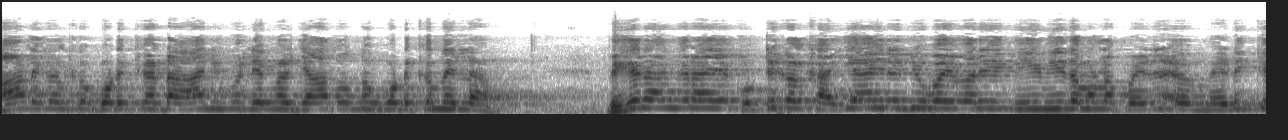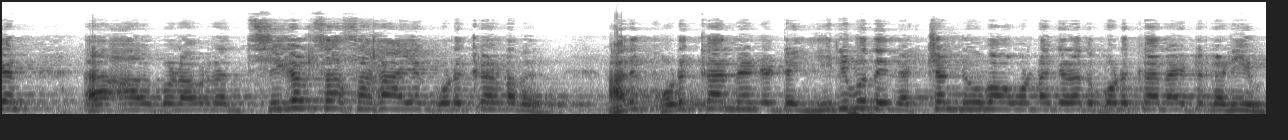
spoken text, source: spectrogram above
ആളുകൾക്ക് കൊടുക്കേണ്ട ആനുകൂല്യങ്ങൾ യാതൊന്നും കൊടുക്കുന്നില്ല. വികലാംഗരായ കുട്ടികൾക്ക് അയ്യായിരം രൂപ വരെ വീതമുള്ള മെഡിക്കൽ അവരുടെ ചികിത്സാ സഹായം കൊടുക്കേണ്ടത്. അത് കൊടുക്കാൻ വേണ്ടിയിട്ട് ഇരുപത് ലക്ഷം രൂപ ഉണ്ടെങ്കിൽ അത് കൊടുക്കാനായിട്ട് കഴിയും.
